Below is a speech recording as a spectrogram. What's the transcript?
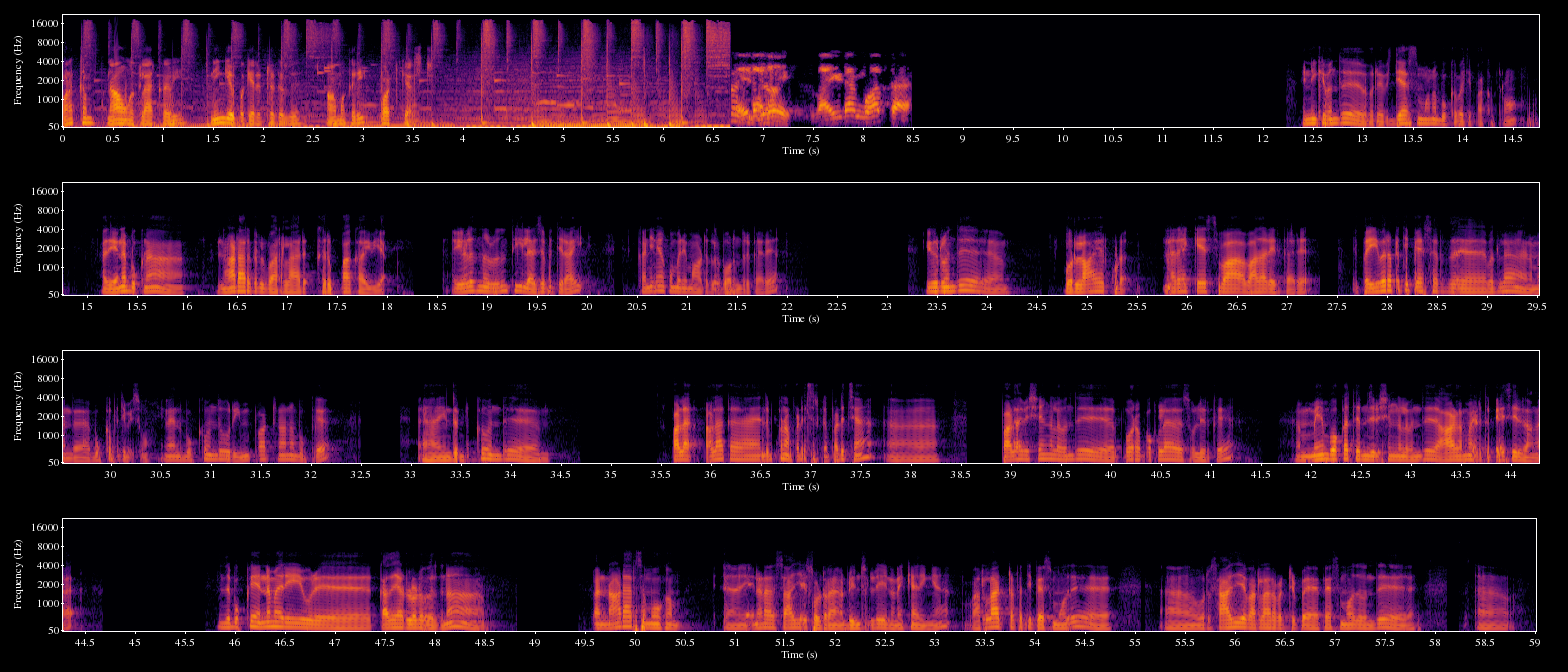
வணக்கம் நான் உங்கள் கிளார்க் ரவி நீங்கள் இப்போ கேட்டுட்ருக்கிறது ஆமக்கரி பாட்காஸ்ட். இன்றைக்கி வந்து ஒரு வித்தியாசமான புக்கை பற்றி பார்க்க போகிறோம் அது என்ன புக்னா நாடார்கள் வரலாறு கருப்பா காவியா. எழுதுனவர் வந்து தி. லஜபதி ராய் கன்னியாகுமரி மாவட்டத்தில் பிறந்திருக்காரு. இவர் வந்து ஒரு லாயர் கூட. நிறைய கேஸ் வா வாதாடி இருக்காரு இப்போ இவரை பற்றி பேசுறது பதிலாக நம்ம இந்த புக்கை பற்றி பேசுவோம். ஏன்னா இந்த புக்கு வந்து ஒரு இம்பார்ட்டண்டான புக்கு இந்த புக்கு வந்து பல பல க இந்த புக்கு நான் படிச்சிருக்கேன் படித்தேன் பல விஷயங்களை வந்து போகிற போக்கில் சொல்லியிருக்கு. மேம்போக்காக தெரிஞ்ச விஷயங்கள் வந்து ஆழமாக எடுத்து பேசியிருக்காங்க. இந்த புக்கு என்ன மாதிரி ஒரு கதையாடலோடு வருதுன்னா இப்போ நாடார் சமூகம் என்னடா சாதியை சொல்கிறேன் அப்படின்னு சொல்லி நினைக்காதீங்க. வரலாற்றை பற்றி பேசும்போது ஒரு சாதிய வரலாறை பற்றி பே பேசும்போது வந்து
